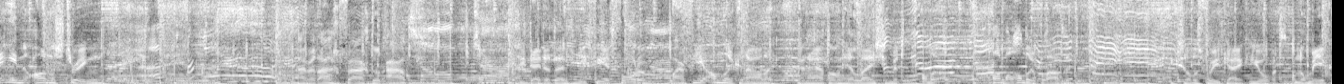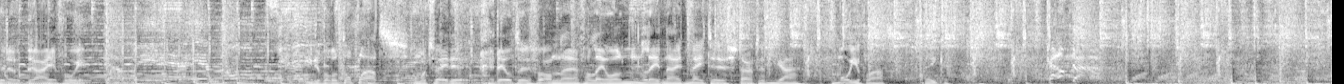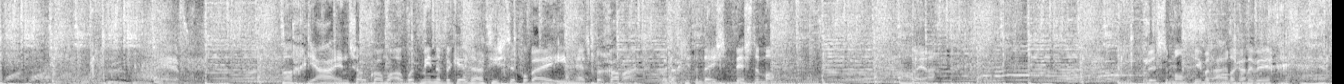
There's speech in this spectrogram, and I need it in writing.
In on a String. Hij werd aangevraagd door Aad. Die deed dat even niet via het forum, maar via andere kanalen. En hij had al een heel lijstje met allemaal andere platen. Ik zal eens voor je kijken, joh, wat we nog meer kunnen draaien voor je. In ieder geval een topplaats om het tweede gedeelte van, eh, van Leon Late mee te starten. Ja, mooie plaat. Zeker. Ach ja, en zo komen ook wat minder bekende artiesten voorbij in het programma. Wat dacht je van deze beste man? Oh ja. Beste man timmert aardig aan de weg.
